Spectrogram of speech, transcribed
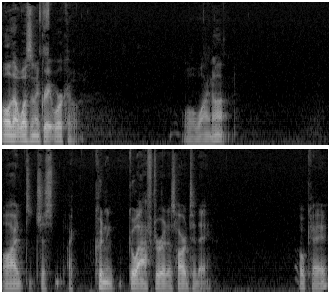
oh, that wasn't a great workout. Well, why not? Oh, I just I couldn't go after it as hard today. Okay.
